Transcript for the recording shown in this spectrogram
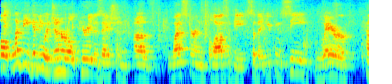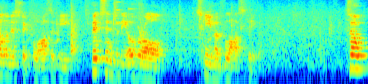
Well, let me give you a general periodization of Western philosophy so that you can see where Hellenistic philosophy fits into the overall scheme of philosophy. So,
